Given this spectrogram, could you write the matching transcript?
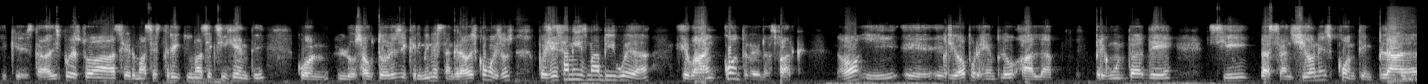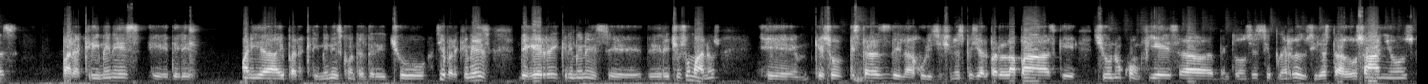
y que está dispuesto a ser más estricto y más exigente con los autores de crímenes tan graves como esos, pues esa misma ambigüedad va en contra de las FARC. ¿no? Y eh, lleva, por ejemplo, a la pregunta de si las sanciones contempladas para crímenes eh, de humanidad y para crímenes contra el derecho, sí, para crímenes de guerra y crímenes eh, de derechos humanos, eh, que son estas de la Jurisdicción Especial para la Paz, que si uno confiesa, entonces se pueden reducir hasta dos años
